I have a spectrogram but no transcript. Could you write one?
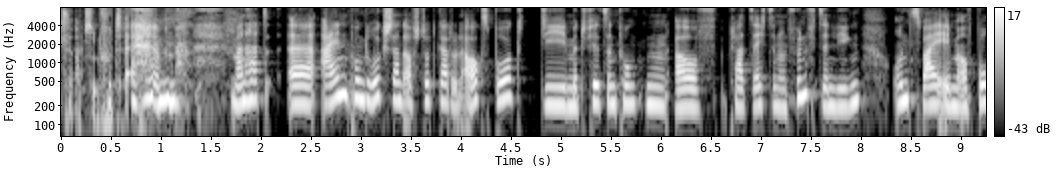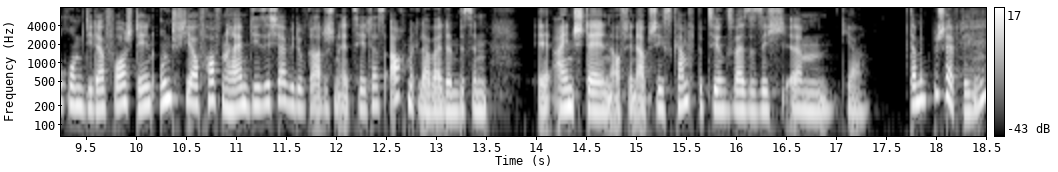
absolut. Ähm, man hat äh, einen Punkt Rückstand auf Stuttgart und Augsburg, die mit 14 Punkten auf Platz 16 und 15 liegen und zwei eben auf Bochum, die davor stehen und vier auf Hoffenheim, die sich ja, wie du gerade schon erzählt hast, auch mittlerweile ein bisschen äh, einstellen auf den Abstiegskampf, beziehungsweise sich ähm, ja damit beschäftigen.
